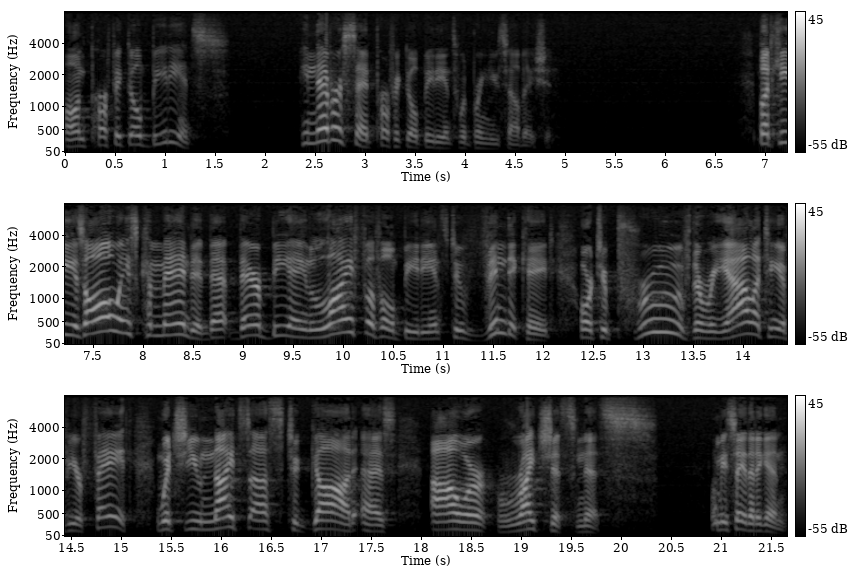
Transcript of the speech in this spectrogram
on perfect obedience. He never said perfect obedience would bring you salvation. But he has always commanded that there be a life of obedience to vindicate or to prove the reality of your faith, which unites us to God as our righteousness. Let me say that again.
